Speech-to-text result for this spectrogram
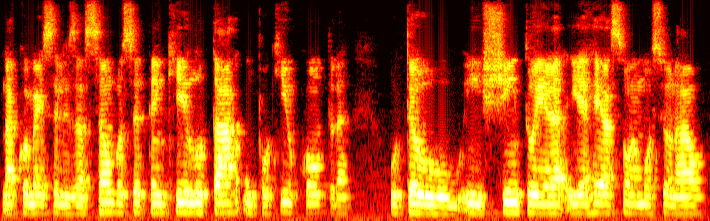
na comercialização, você tem que lutar um pouquinho contra o teu instinto e a, e a reação emocional.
